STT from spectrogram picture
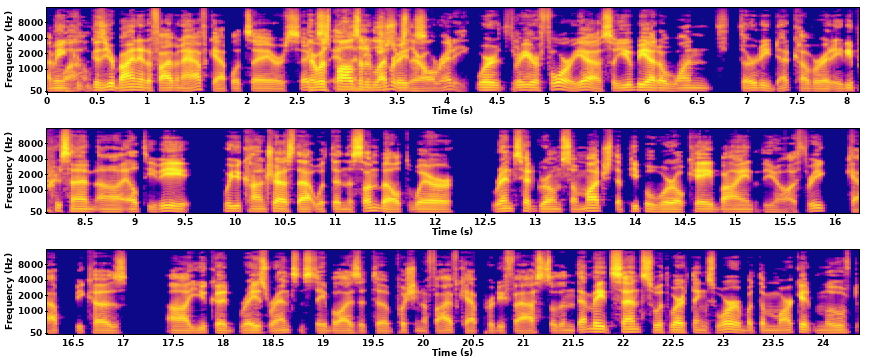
I mean, because wow. you're buying at a five and a half cap, let's say, or six. There was positive leverage there already. We're three yeah. or four, yeah. So you'd be at a 130 debt cover at 80% uh, LTV, where you contrast that within the Sun Belt, where rents had grown so much that people were okay buying, you know, a three cap because uh, you could raise rents and stabilize it to pushing a five cap pretty fast. So then that made sense with where things were, but the market moved,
